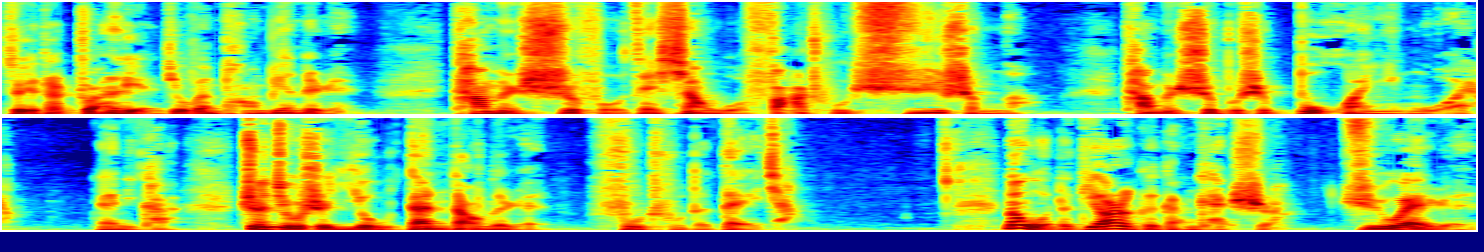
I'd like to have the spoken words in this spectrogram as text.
所以他转脸就问旁边的人：“他们是否在向我发出嘘声啊？他们是不是不欢迎我呀？”哎，你看，这就是有担当的人付出的代价。那我的第二个感慨是啊，局外人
